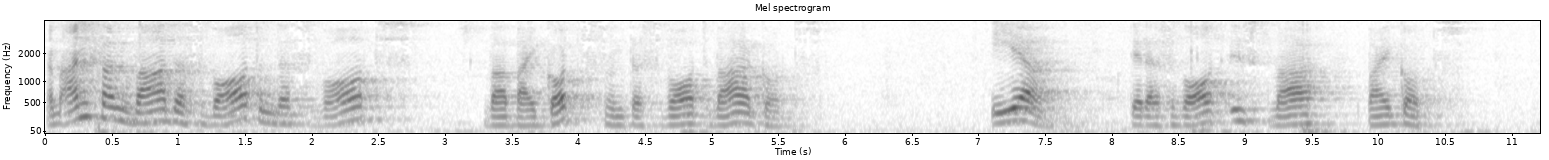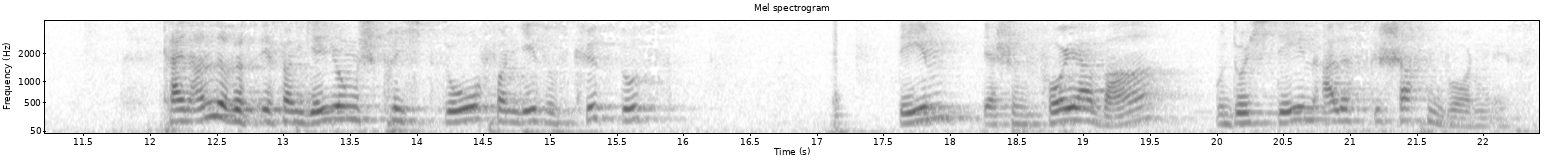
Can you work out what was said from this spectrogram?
Am Anfang war das Wort und das Wort war bei Gott und das Wort war Gott. Er, der das Wort ist, war bei Gott. Kein anderes Evangelium spricht so von Jesus Christus, dem, der schon vorher war und durch den alles geschaffen worden ist.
